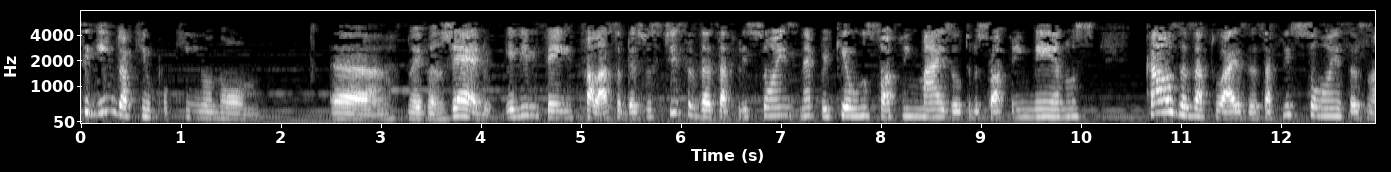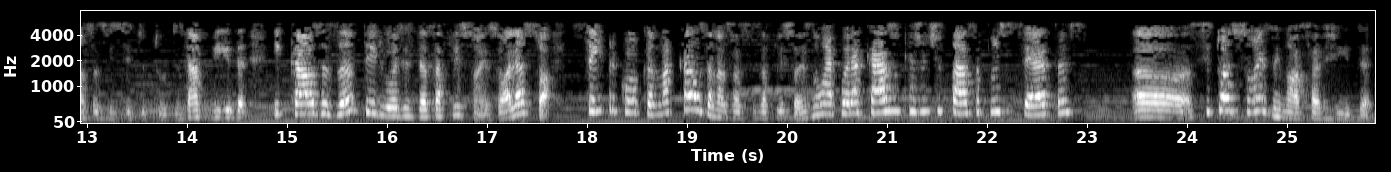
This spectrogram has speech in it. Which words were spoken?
seguindo aqui um pouquinho no, uh, no Evangelho, ele vem falar sobre as justiças das aflições, né? Porque uns sofrem mais, outros sofrem menos. Causas atuais das aflições, das nossas vicissitudes na vida e causas anteriores das aflições. Olha só, sempre colocando uma causa nas nossas aflições. Não é por acaso que a gente passa por certas uh, situações em nossa vida.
